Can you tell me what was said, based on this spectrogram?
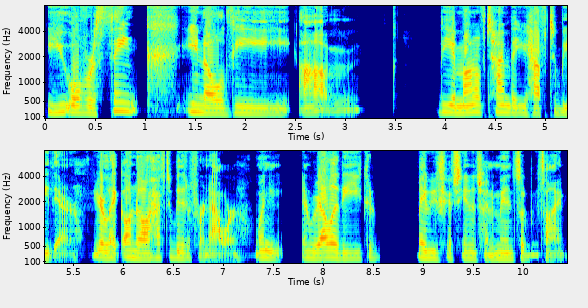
you overthink, you know, the um the amount of time that you have to be there. You're like, oh no, I have to be there for an hour. When in reality, you could maybe 15 to 20 minutes would be fine.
